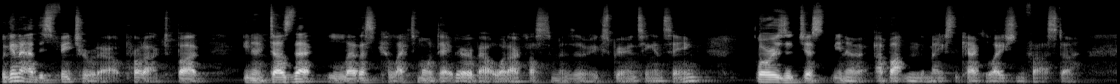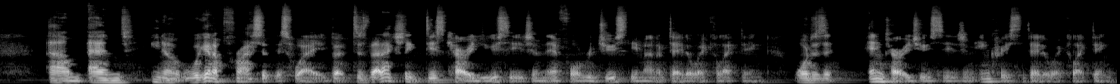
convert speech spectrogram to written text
we're going to add this feature to our product, but you know, does that let us collect more data about what our customers are experiencing and seeing? Or is it just, you know, a button that makes the calculation faster? Um, and, you know, we're going to price it this way, but does that actually discourage usage and therefore reduce the amount of data we're collecting? Or does it encourage usage and increase the data we're collecting?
